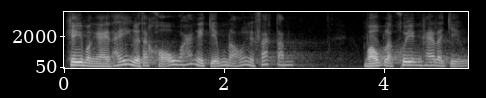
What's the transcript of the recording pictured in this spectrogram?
Khi mà ngài thấy người ta khổ quá người chịu không nổi người phát tâm. Một là khuyên, hai là chịu.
